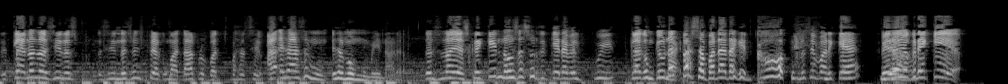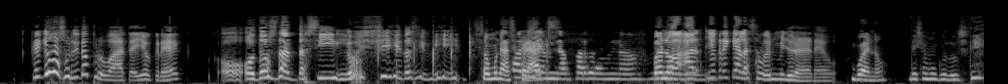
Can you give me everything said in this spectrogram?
Clar, no, no, si no, si no inspirar com a tal, però va, va ser... Ara, és, el, és el meu moment, ara. Doncs, noies, crec que no us ha sortit gaire bé el quid. Clar, com que heu anat per separat aquest cop, no sé per què, però Ja. jo crec que... Crec que us ha sortit aprovat, eh, jo crec. O, o dos de, de cinc, o així, dos i mig. Som unes cracs. Parlem-ne, parlem-ne. Bueno, a, jo crec que a la següent millorareu. Bueno, deixa'm que ho dubti.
